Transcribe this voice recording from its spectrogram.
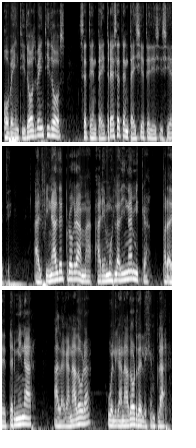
o 2222 7377 17. Al final del programa haremos la dinámica para determinar a la ganadora o el ganador del ejemplar.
